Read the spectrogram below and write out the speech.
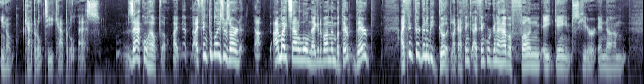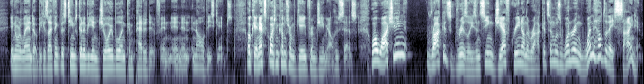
you know, capital T, capital S. Zach will help though. I I think the Blazers are I might sound a little negative on them, but they're they're I think they're going to be good. Like I think I think we're going to have a fun 8 games here in um in Orlando because I think this team's going to be enjoyable and competitive in, in, in, in all these games. Okay, next question comes from Gabe from Gmail who says, While watching Rockets Grizzlies and seeing Jeff Green on the Rockets and was wondering when the hell did they sign him?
